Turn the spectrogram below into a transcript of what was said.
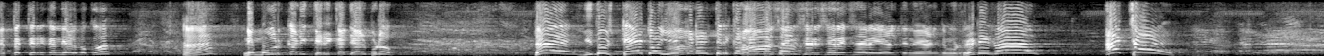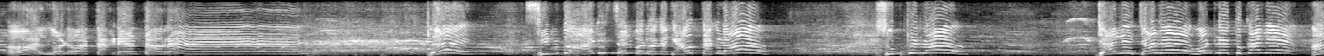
ಎತ್ತಕ್ಕೆ ತಿರ್ಕಂದ್ ಹೇಳ್ಬೇಕು? ಹಾ ನಿಮ್ಮ ಮೂರ್ ಕಡೆಗೆ ತಿರ್ಕಂದ್ ಹೇಳ್ಬಿಡು. ಇದು ಸ್ಟೇಜ್ ಈ ಕಡೆ ತಿರ್ಕಂಡ್ ಆ, ಸರಿ ಸರಿ. ಸರಿ ಸರಿ ಹೇಳ್ತೀನಿ ಹೇಳ್ತೀನಿ ಬಿಡು. ರೆಡಿ ರೋಲ್ ಆಕ್ಷನ್ ಆ, ಅಲ್ಲಿ ನೋಡುವ ತಗಡೆ ಅಂತ ಅವ್ರೆ. ಲೇ ಸಿನಿಮಾ ಆಡಿಷನ್ ಮಾಡುವಾಗ ಯಾವ ತಗಡ? ಸುಮ್ಕಿರ? ಜಾಲಿ ಜಾಲಿ ಒನ್ಲಿ ತುಕಾಲಿ. ಹಾ.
